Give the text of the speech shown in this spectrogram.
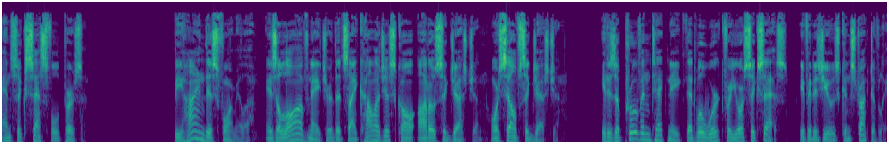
and successful person. Behind this formula is a law of nature that psychologists call autosuggestion or self suggestion. It is a proven technique that will work for your success if it is used constructively.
